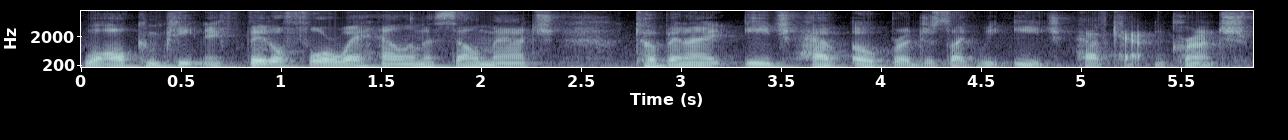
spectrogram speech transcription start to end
will all compete in a fatal four way Hell in a Cell match. Tope and I each have Oprah, just like we each have Captain Crunch.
